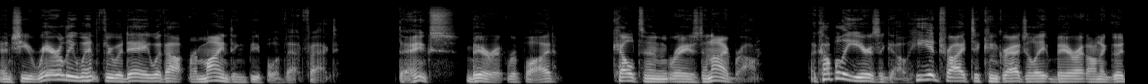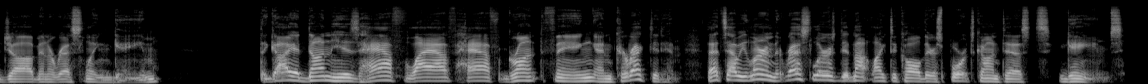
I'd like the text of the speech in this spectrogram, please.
and she rarely went through a day without reminding people of that fact. Thanks, Barrett replied. Kelton raised an eyebrow. A couple of years ago, he had tried to congratulate Barrett on a good job in a wrestling game. The guy had done his half laugh, half grunt thing and corrected him. That's how he learned that wrestlers did not like to call their sports contests games.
